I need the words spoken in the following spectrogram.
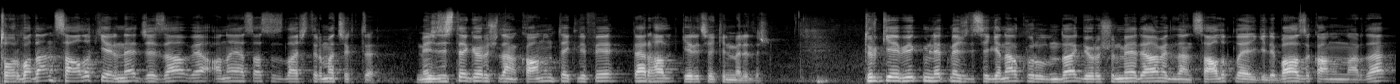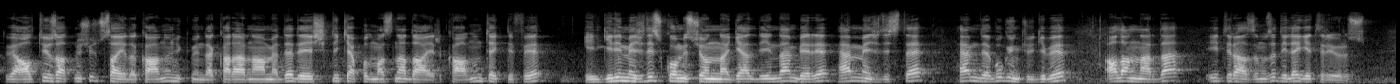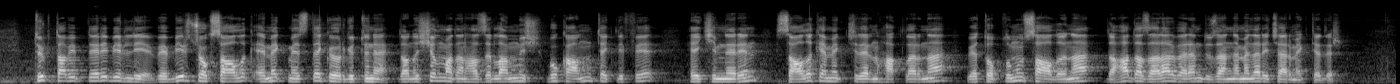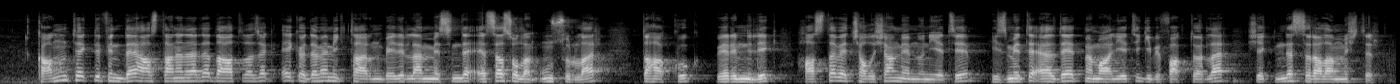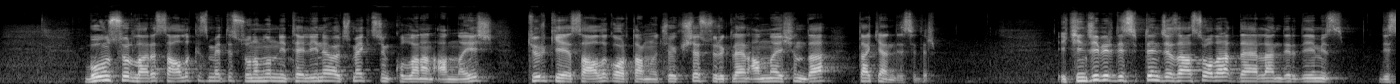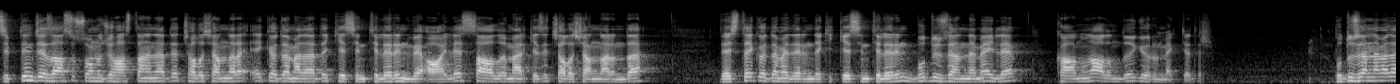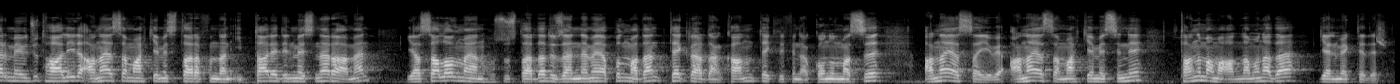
Torbadan sağlık yerine ceza ve anayasasızlaştırma çıktı. Mecliste görüşülen kanun teklifi derhal geri çekilmelidir. Türkiye Büyük Millet Meclisi Genel Kurulu'nda görüşülmeye devam edilen sağlıkla ilgili bazı kanunlarda ve 663 sayılı kanun hükmünde kararnamede değişiklik yapılmasına dair kanun teklifi ilgili meclis komisyonuna geldiğinden beri hem mecliste hem de bugünkü gibi alanlarda itirazımızı dile getiriyoruz. Türk Tabipleri Birliği ve birçok sağlık emek meslek örgütüne danışılmadan hazırlanmış bu kanun teklifi hekimlerin, sağlık emekçilerin haklarına ve toplumun sağlığına daha da zarar veren düzenlemeler içermektedir. Kanun teklifinde hastanelerde dağıtılacak ek ödeme miktarının belirlenmesinde esas olan unsurlar tahakkuk, verimlilik, hasta ve çalışan memnuniyeti, hizmeti elde etme maliyeti gibi faktörler şeklinde sıralanmıştır. Bu unsurları sağlık hizmeti sunumunun niteliğini ölçmek için kullanan anlayış, Türkiye sağlık ortamını çöküşe sürükleyen anlayışın da ta kendisidir. İkinci bir disiplin cezası olarak değerlendirdiğimiz disiplin cezası sonucu hastanelerde çalışanlara ek ödemelerde kesintilerin ve aile sağlığı merkezi çalışanlarında destek ödemelerindeki kesintilerin bu düzenlemeyle kanuna alındığı görülmektedir. Bu düzenlemeler mevcut haliyle Anayasa Mahkemesi tarafından iptal edilmesine rağmen yasal olmayan hususlarda düzenleme yapılmadan tekrardan kanun teklifine konulması anayasayı ve anayasa mahkemesini tanımama anlamına da gelmektedir.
